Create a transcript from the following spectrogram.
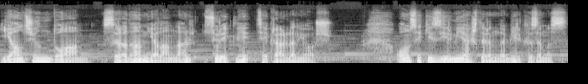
Yalçın Doğan, sıradan yalanlar sürekli tekrarlanıyor. 18-20 yaşlarında bir kızımız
